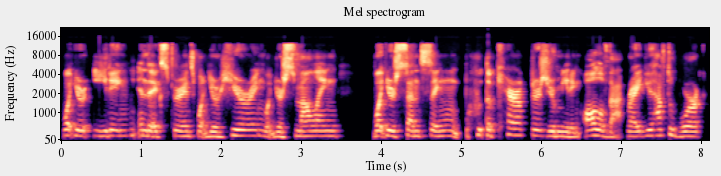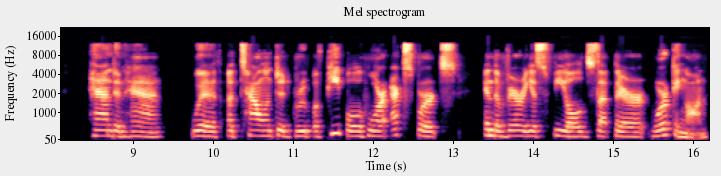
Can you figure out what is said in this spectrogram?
what you're eating in the experience, what you're hearing, what you're smelling, what you're sensing, who, the characters you're meeting, all of that, right? You have to work hand in hand with a talented group of people who are experts in the various fields that they're working on.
